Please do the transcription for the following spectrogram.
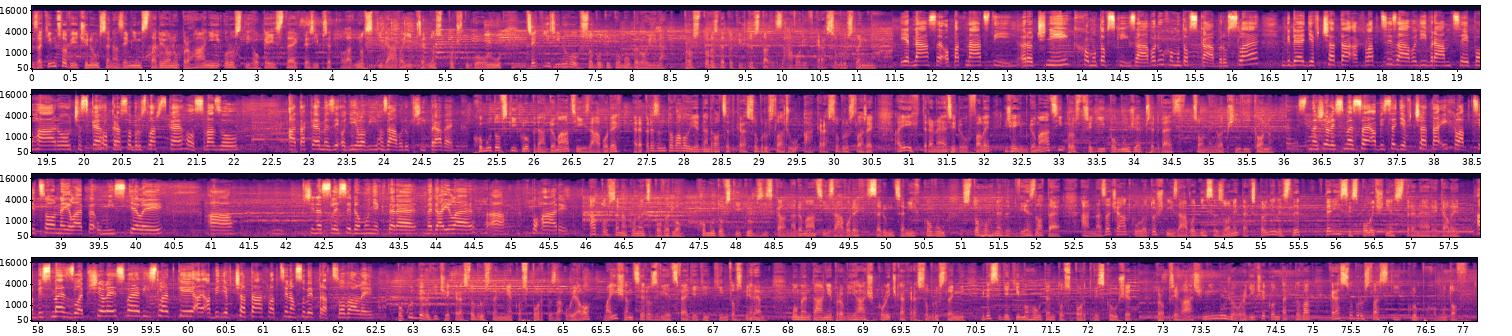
Zatímco většinou se na zimním stadionu prohání urostlí hokejisté, kteří před hladností dávají přednost počtu gólů, třetí říjnovou sobotu tomu bylo jinak. Prostor zde totiž dostali závody v krasobruslení. Jedná se o 15. ročník chomutovských závodů Chomutovská brusle, kde děvčata a chlapci závodí v rámci poháru Českého krasobruslařského svazu a také mezi oddílového závodu přípravek. Chomutovský klub na domácích závodech reprezentovalo 21 krasobruslařů a krasobruslařek a jejich trenéři doufali, že jim domácí prostředí pomůže předvést co nejlepší výkon. Snažili jsme se, aby se děvčata i chlapci co nejlépe umístili a přinesli si domů některé medaile a poháry. A to se nakonec povedlo. Chomutovský klub získal na domácích závodech sedm cených kovů, z toho hned dvě zlaté. A na začátku letošní závodní sezony tak splnili slib, který si společně s trenéry dali. Aby jsme zlepšili své výsledky a aby děvčata a chlapci na sobě pracovali. Pokud by rodiče krasobruslení jako sport zaujalo, mají šanci rozvíjet své děti tímto směrem. Momentálně probíhá školička krasobruslení, kde si děti mohou tento sport vyzkoušet. Pro přihlášení můžou rodiče kontaktovat krasobruslařský klub Chomutov.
